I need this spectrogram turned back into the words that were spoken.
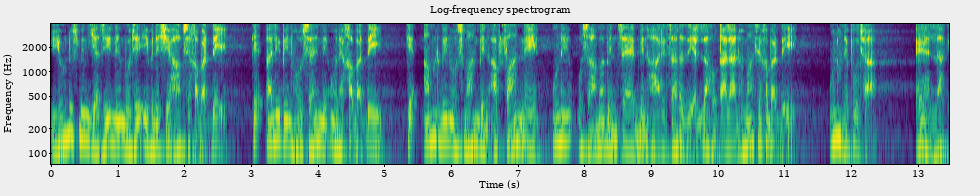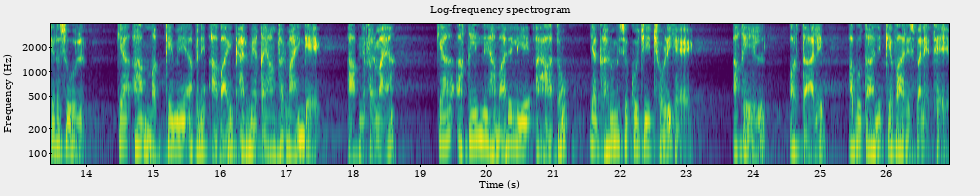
یونس بن یزید نے مجھے ابن شہاب سے خبر دی کہ علی بن حسین نے انہیں خبر دی کہ عمر بن عثمان بن عفان نے انہیں اسامہ بن زید بن حارثہ رضی اللہ تعالیٰ عنہما سے خبر دی۔ انہوں نے پوچھا، اے اللہ کے رسول، کیا آپ مکے میں اپنے آبائی گھر میں قیام فرمائیں گے؟ آپ نے فرمایا، کیا عقیل نے ہمارے لیے احاطوں یا گھروں میں سے کوئی چیز چھوڑی ہے؟ عقیل اور طالب ابو طالب کے وارث بنے تھے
